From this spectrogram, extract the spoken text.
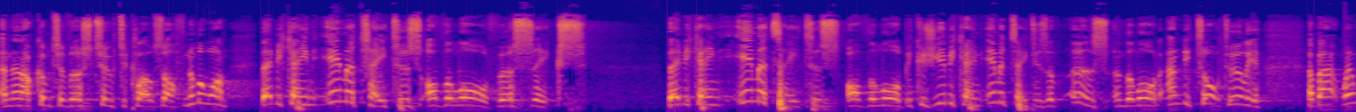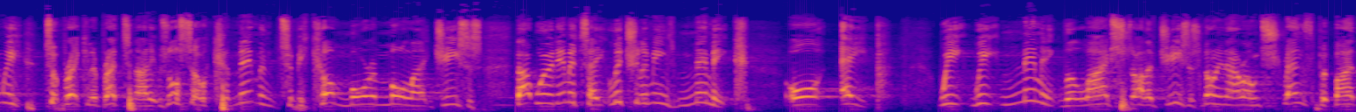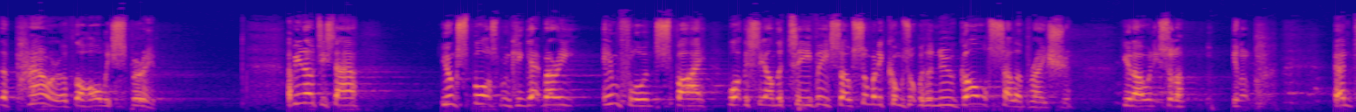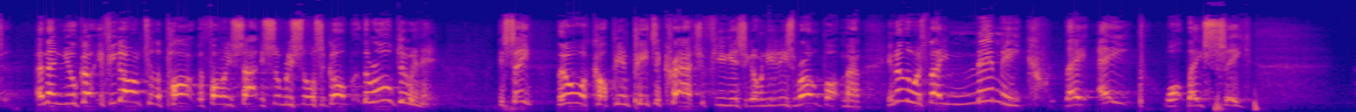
and then I'll come to verse 2 to close off. Number one, they became imitators of the Lord, verse 6. They became imitators of the Lord because you became imitators of us and the Lord. Andy talked earlier about when we took breaking of bread tonight, it was also a commitment to become more and more like Jesus. That word imitate literally means mimic or ape. We, we mimic the lifestyle of Jesus, not in our own strength, but by the power of the Holy Spirit. Have you noticed how young sportsmen can get very influenced by what they see on the TV. So somebody comes up with a new goal celebration, you know, and it's sort of, you know, and and then you'll go if you go onto the park the following Saturday, somebody scores a goal. They're all doing it. You see, they all were copying Peter Crouch a few years ago when he did his Robot Man. In other words, they mimic, they ape what they see.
